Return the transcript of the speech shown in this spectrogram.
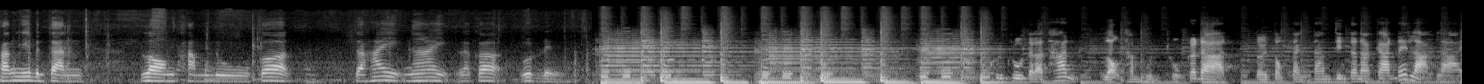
ครั้งนี้เป็นการลองทำดูก็จะให้ง่ายแล้วก็รวดเร็ว แต่ละท่านลองทำหุ่นถุงกระดาษ โดยตกแต่งตามจินตนาการได้หลากหลาย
